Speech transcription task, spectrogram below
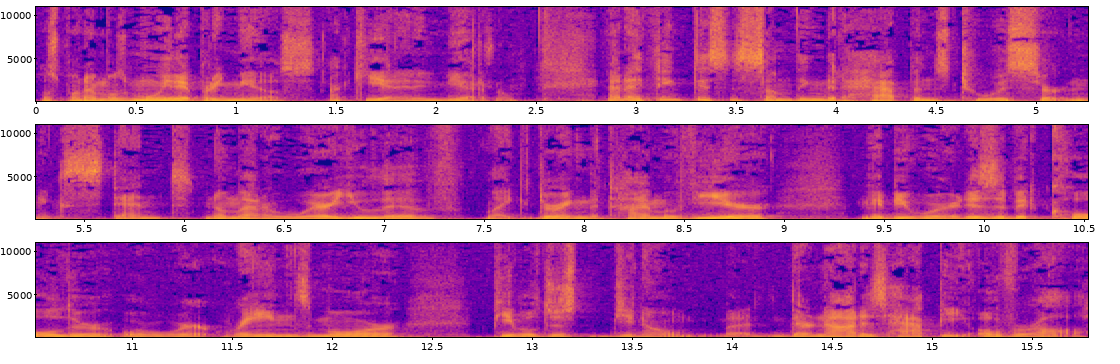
Nos ponemos muy deprimidos aquí en el invierno. And I think this is something that happens to a certain extent, no matter where you live, like during the time of year, maybe where it is a bit colder or where it rains more. People just, you know, they're not as happy overall.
